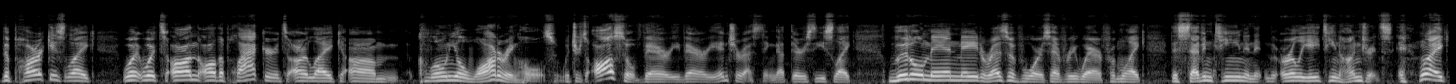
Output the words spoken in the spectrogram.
The park is like what, what's on all the placards are like um, colonial watering holes, which is also very, very interesting. That there's these like little man-made reservoirs everywhere from like the 17 and early 1800s, and like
